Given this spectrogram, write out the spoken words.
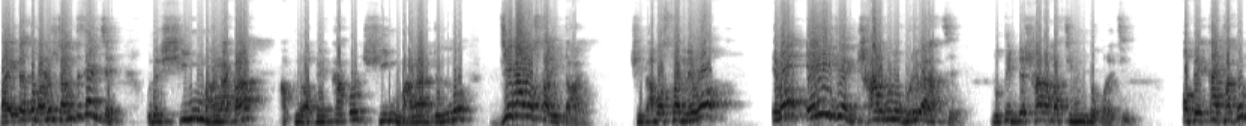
বা এটা তো মানুষ জানতে চাইছে? ওদের শিং ভাঙাটা আপনি অপেক্ষা করুন, শিং ভাঙার জন্য যে ব্যবস্থা নিতে হয়, সেই ব্যবস্থা নেব এবং এই যে সারগুলো ঘুরে বেড়াচ্ছে দু তিনটে সার আমরা চিহ্নিত করেছি। অপেক্ষায় থাকুন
